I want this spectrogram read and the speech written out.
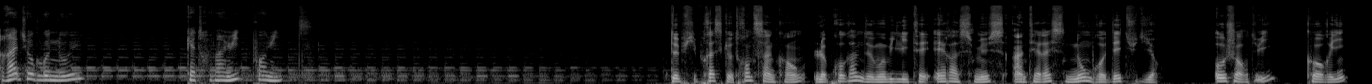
Radio Grenouille 88.8 Depuis presque 35 ans, le programme de mobilité Erasmus intéresse nombre d'étudiants. Aujourd'hui, Cory,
